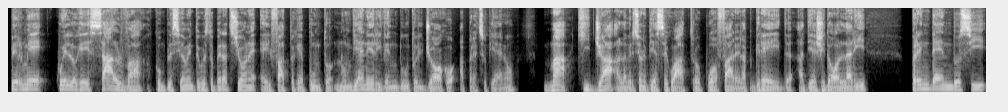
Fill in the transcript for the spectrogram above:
Per me quello che salva complessivamente questa operazione è il fatto che appunto non viene rivenduto il gioco a prezzo pieno, ma chi già ha la versione PS4 può fare l'upgrade a 10 dollari prendendosi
